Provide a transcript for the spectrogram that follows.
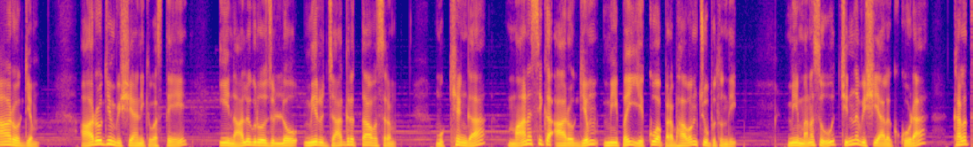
ఆరోగ్యం. ఆరోగ్యం విషయానికి వస్తే ఈ నాలుగు రోజుల్లో మీరు జాగ్రత్త అవసరం ముఖ్యంగా మానసిక ఆరోగ్యం మీపై ఎక్కువ ప్రభావం చూపుతుంది. మీ మనసు చిన్న విషయాలకు కూడా కలత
